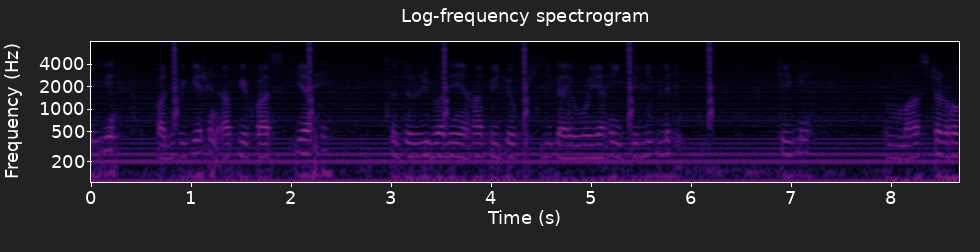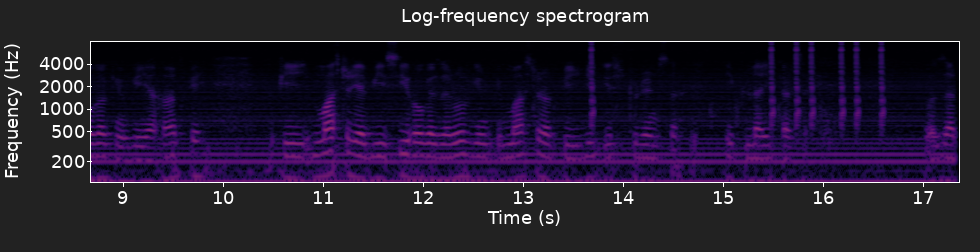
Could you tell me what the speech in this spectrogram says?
ठीक है? क्वालिफिकेशन आपके पास किया है तो ज़रूरी बात है, यहाँ पे जो कुछ लिखा है, वो यहीं पे लिख लें। ठीक है? मास्टर होगा क्योंकि यहाँ पे पी मास्टर या बीसी होगा ज़रूर, क्योंकि मास्टर और पीएचडी के स्टूडेंट्स अप्लाई कर सकें दो हज़ार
